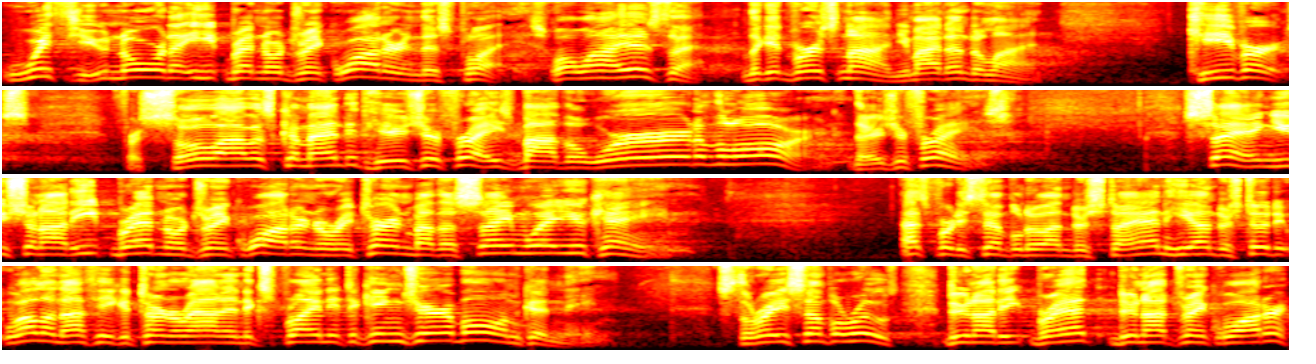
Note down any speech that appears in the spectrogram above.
with you, nor to eat bread nor drink water in this place. Well, why is that? Look at verse 9. You might underline. Key verse. For so I was commanded, here's your phrase, by the word of the Lord. There's your phrase. Saying, You shall not eat bread nor drink water, nor return by the same way you came. That's pretty simple to understand. He understood it well enough, he could turn around and explain it to King Jeroboam, couldn't he? It's three simple rules. Do not eat bread, do not drink water,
